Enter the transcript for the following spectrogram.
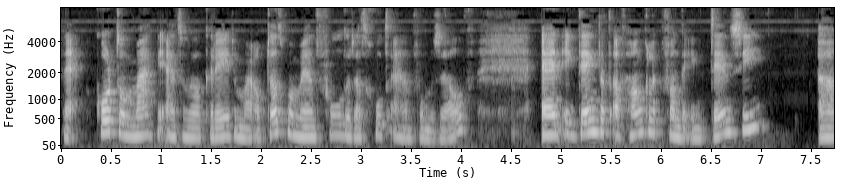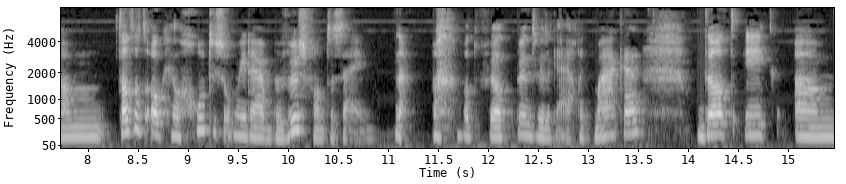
Nou ja, kortom, maakt niet uit om welke reden. Maar op dat moment voelde dat goed aan voor mezelf. En ik denk dat afhankelijk van de intentie... Ehm, dat het ook heel goed is om je daar bewust van te zijn. Nou, wat, welk punt wil ik eigenlijk maken? Dat ik ehm,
